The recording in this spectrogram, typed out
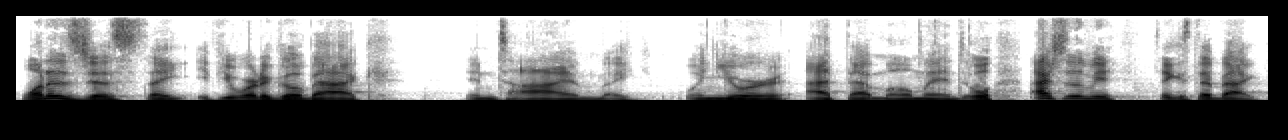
one is just like if you were to go back in time, like when you were at that moment. Well, actually, let me take a step back.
